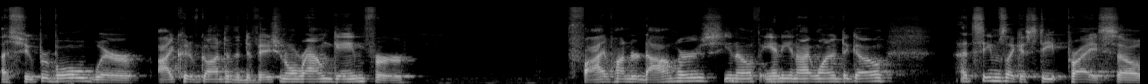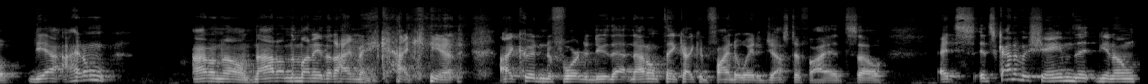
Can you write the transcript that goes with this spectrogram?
a Super Bowl where I could have gone to the divisional round game for five hundred dollars. You know, if Andy and I wanted to go, that seems like a steep price. So yeah, I don't. I don't know. Not on the money that I make. I can't. I couldn't afford to do that, and I don't think I could find a way to justify it. So, it's it's kind of a shame that you know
